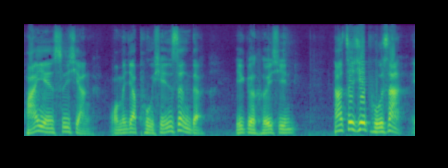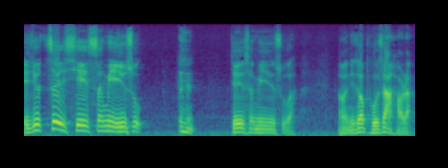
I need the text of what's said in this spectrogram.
华严思想我们叫普贤圣的一个核心。然后这些菩萨，也就这些生命因素，这些生命因素啊，啊，你说菩萨好了，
